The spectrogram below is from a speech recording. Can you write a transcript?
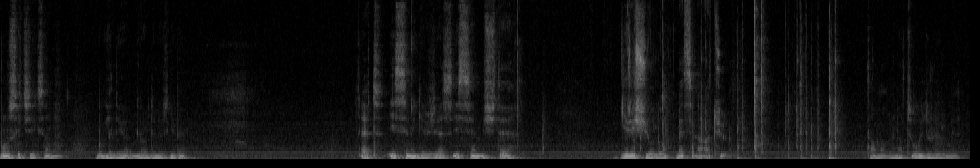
Bunu seçeceksem bu geliyor gördüğünüz gibi. Evet ismi gireceğiz. İsim işte giriş yolu mesela atıyorum. Tamamen atı uyduruyorum yani.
